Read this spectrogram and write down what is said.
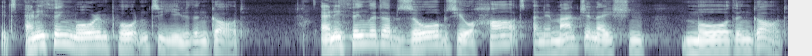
It's anything more important to you than God anything that absorbs your heart and imagination more than God,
